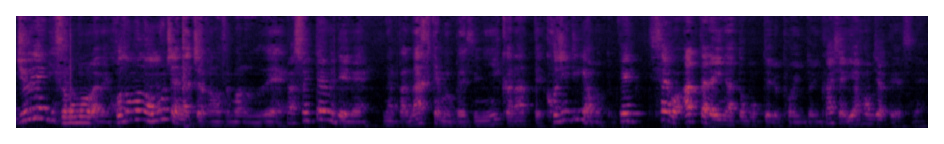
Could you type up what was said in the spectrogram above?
充電器そのものがね子供のおもちゃになっちゃう可能性もあるので、まあ、そういった意味でねなんかなくても別にいいかなって個人的には思ってで最後あったらいいなと思ってるポイントに関してはイヤホンジャックですね。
